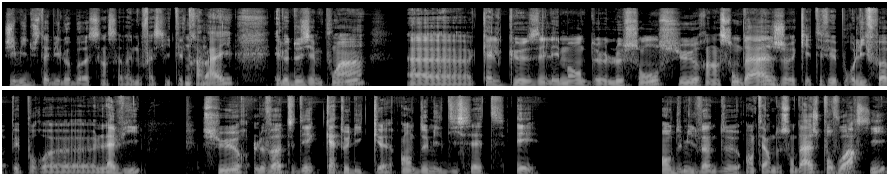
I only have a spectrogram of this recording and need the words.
J'ai mis du stabilo boss, hein, ça va nous faciliter le travail. Et le deuxième point, euh, quelques éléments de leçons sur un sondage qui a été fait pour l'IFOP et pour euh, l'AVI sur le vote des catholiques en 2017 et en 2022 en termes de sondage pour voir si,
